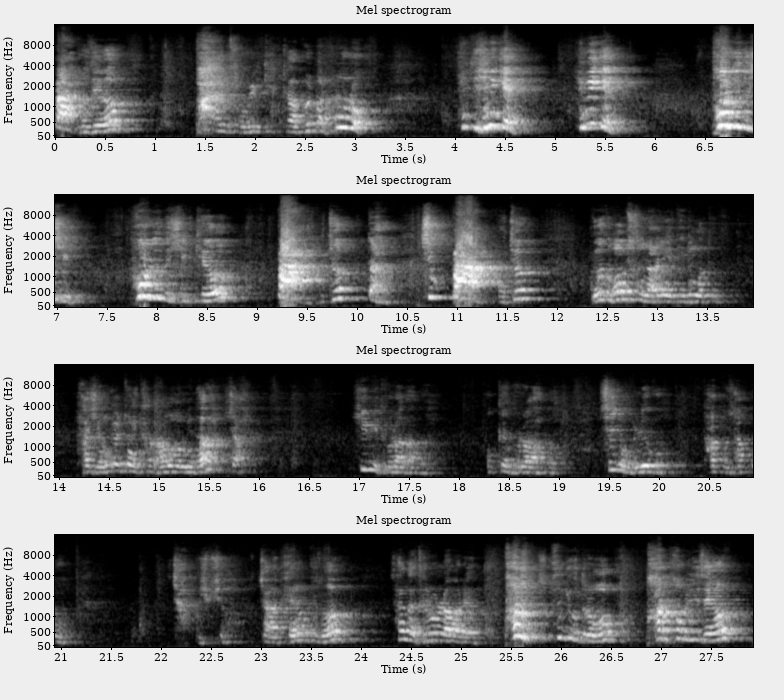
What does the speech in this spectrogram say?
빡! 보세요. 빡! 이렇게 올릴게. 자, 골반 하늘로. 힘, 힘있게. 힘있게. 폴리듯이. 폴리듯이 이렇게요. 빡! 그쵸? 딱. 치고 빡! 그쵸? 여기서 멈춰서 나중에 이런 것도 다시 연결종이 다 나오는 겁니다. 자, 힙이 돌아가고, 어깨 돌아가고, 체중 올리고, 잡고 잡고, 잡으십시오. 자, 대놓고서 상대 들어올라 그래요. 팔 숙이고 들어오면 팔 퍼올리세요.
